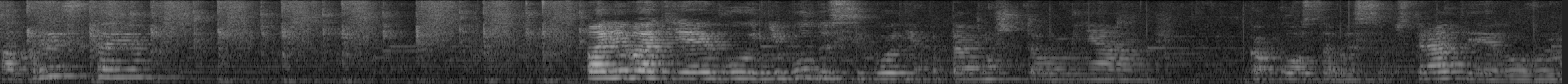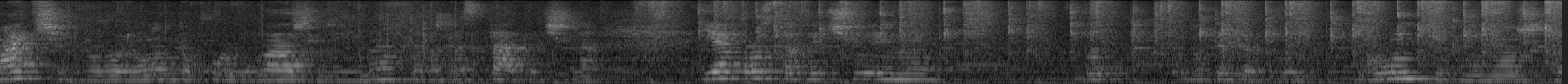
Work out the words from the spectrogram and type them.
попрыскаю. Поливать я его не буду сегодня, потому что у меня кокосовый субстрат, я его вымачивала, и он такой влажный, ему этого достаточно. Я просто хочу ему вот, вот этот вот грунтик немножко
